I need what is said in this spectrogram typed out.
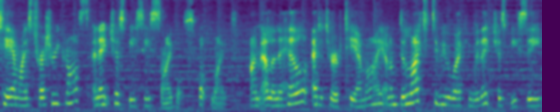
TMI's Treasury Cast and HSBC's Sibos Spotlight. I'm Eleanor Hill, editor of TMI, and I'm delighted to be working with HSBC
